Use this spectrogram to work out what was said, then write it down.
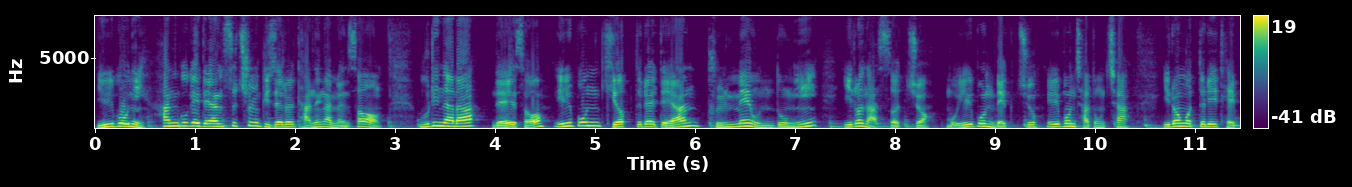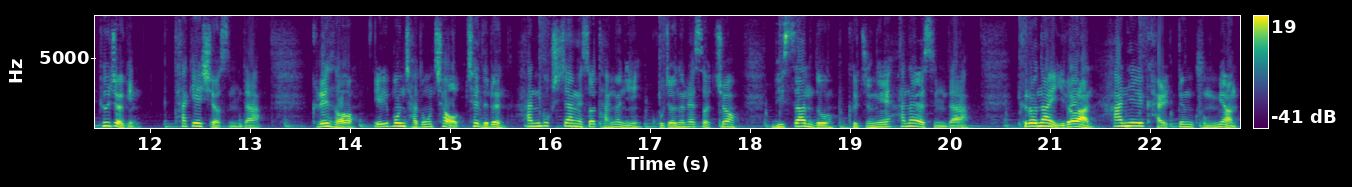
일본이 한국에 대한 수출 규제를 단행하면서 우리나라 내에서 일본 기업들에 대한 불매 운동이 일어났었죠. 뭐 일본 맥주, 일본 자동차 이런 것들이 대표적인 타겟이었습니다. 그래서 일본 자동차 업체들은 한국 시장에서 당연히 고전을 했었죠. 닛산도 그 중에 하나였습니다. 그러나 이러한 한일 갈등 국면,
